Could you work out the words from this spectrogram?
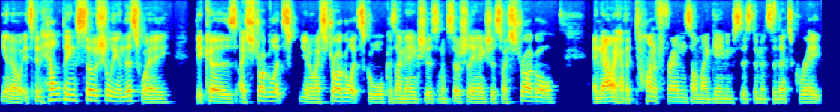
you know, it's been helping socially in this way because I struggle at you know I struggle at school because I'm anxious and I'm socially anxious, so I struggle. And now I have a ton of friends on my gaming system, and so that's great.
